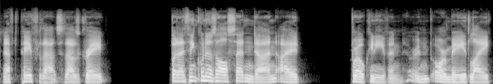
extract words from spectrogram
didn't have to pay for that, so that was great. But I think when it was all said and done, I broken even or, or made like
